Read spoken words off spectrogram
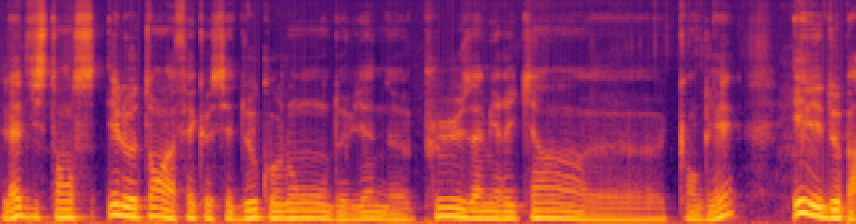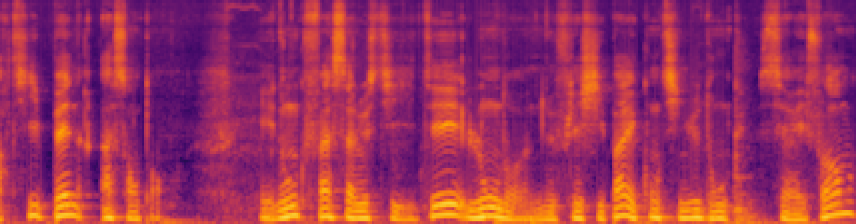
la distance et le temps a fait que ces deux colons deviennent plus américains euh, qu'anglais, et les deux parties peinent à s'entendre. Et donc, face à l'hostilité, Londres ne fléchit pas et continue donc ses réformes.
